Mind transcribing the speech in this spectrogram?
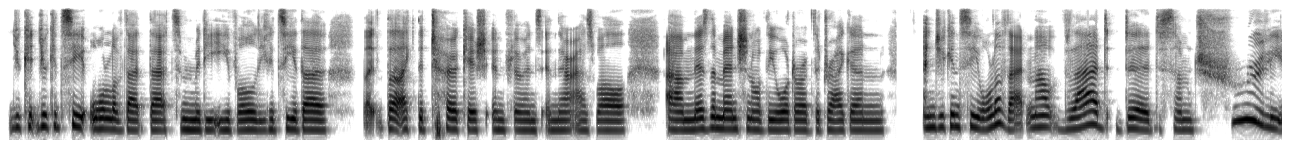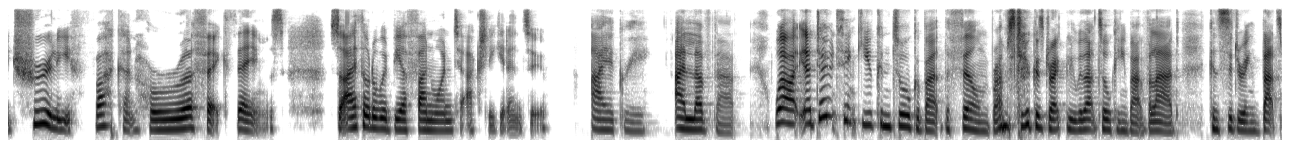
you could you could see all of that that medieval. You could see the, the, the like the Turkish influence in there as well. Um, there's the mention of the Order of the Dragon, and you can see all of that. Now Vlad did some truly truly fucking horrific things, so I thought it would be a fun one to actually get into. I agree. I love that. Well, I don't think you can talk about the film Bram Stoker's Dracula without talking about Vlad, considering that's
